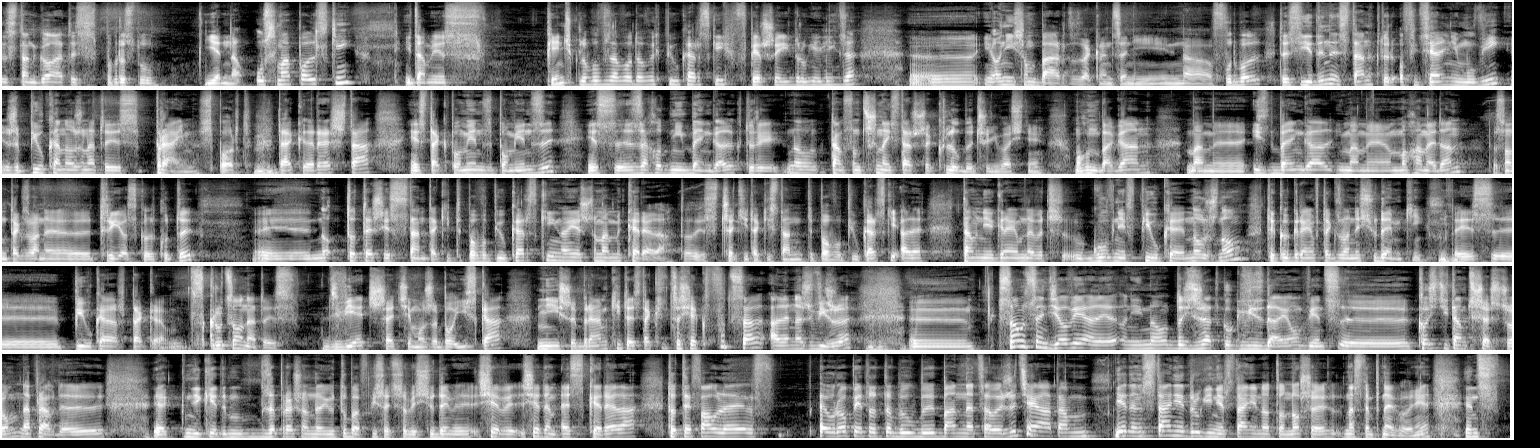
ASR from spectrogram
stan Goa to jest po prostu jedna ósma Polski i tam jest pięć klubów zawodowych piłkarskich w pierwszej i drugiej lidze yy, i oni są bardzo zakręceni na futbol. To jest jedyny stan, który oficjalnie mówi, że piłka nożna to jest prime sport. Mhm. Tak? Reszta jest tak pomiędzy, pomiędzy. Jest zachodni Bengal, który, no, tam są trzy najstarsze kluby, czyli właśnie Mohun Bagan, mamy East Bengal i mamy Mohamedan. To są tak zwane trio z Kolkuty. Yy, no, to też jest stan taki typowo piłkarski. No i jeszcze mamy Kerela. To jest trzeci taki stan typowo piłkarski, ale tam nie grają nawet głównie w piłkę nożną, tylko grają w tak zwane siódemki. Mhm. To jest y, piłka taka skrócona, to jest dwie trzecie może boiska, mniejsze bramki. To jest tak coś jak futsal, ale na żwirze. Mhm. Są sędziowie, ale oni no, dość rzadko gwizdają, więc y, kości tam trzeszczą. Naprawdę. Jak niekiedy zapraszam na YouTube'a wpisać sobie 7S Kerela, to te faule w Europie to, to byłby ban na całe życie, a tam jeden wstanie, drugi nie wstanie, no to noszę następnego, nie? Więc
